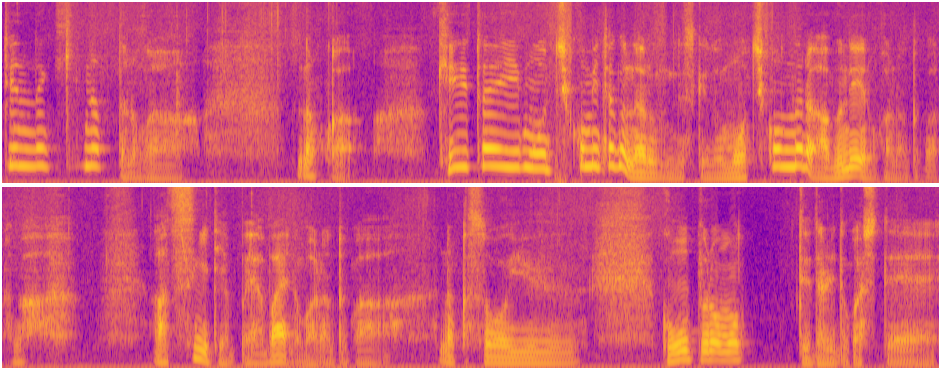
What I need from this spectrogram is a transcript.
点だけ気になったのがなんか携帯持ち込みたくなるんですけど持ち込んだら危ねえのかなとかなんか暑すぎてやっぱやばいのかなとかなんかそういう GoPro 持ってたりとかして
